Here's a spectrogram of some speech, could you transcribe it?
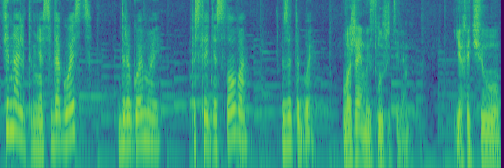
В финале у меня всегда гость. Дорогой мой, последнее слово за тобой. Уважаемые слушатели, я хочу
